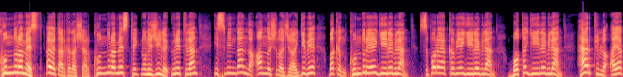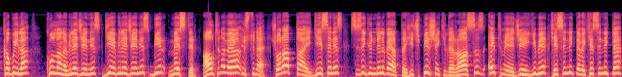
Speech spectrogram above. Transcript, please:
Kundura Mest. Evet arkadaşlar Kundura Mest teknolojiyle üretilen isminden de anlaşılacağı gibi bakın kunduraya giyilebilen, spor ayakkabıya giyilebilen, bota giyilebilen her türlü ayakkabıyla kullanabileceğiniz, giyebileceğiniz bir mestir. Altına veya üstüne çorap dahi giyseniz sizi gündelik hayatta hiçbir şekilde rahatsız etmeyeceği gibi kesinlikle ve kesinlikle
